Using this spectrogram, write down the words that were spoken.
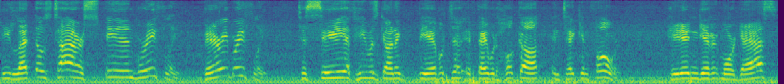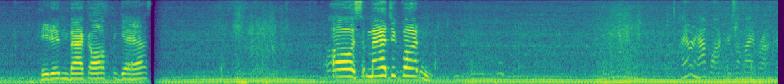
he let those tires spin briefly, very briefly, to see if he was going to be able to, if they would hook up and take him forward. He didn't give it more gas. He didn't back off the gas. Oh, it's a magic button. I don't have lockers on my Bronco.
